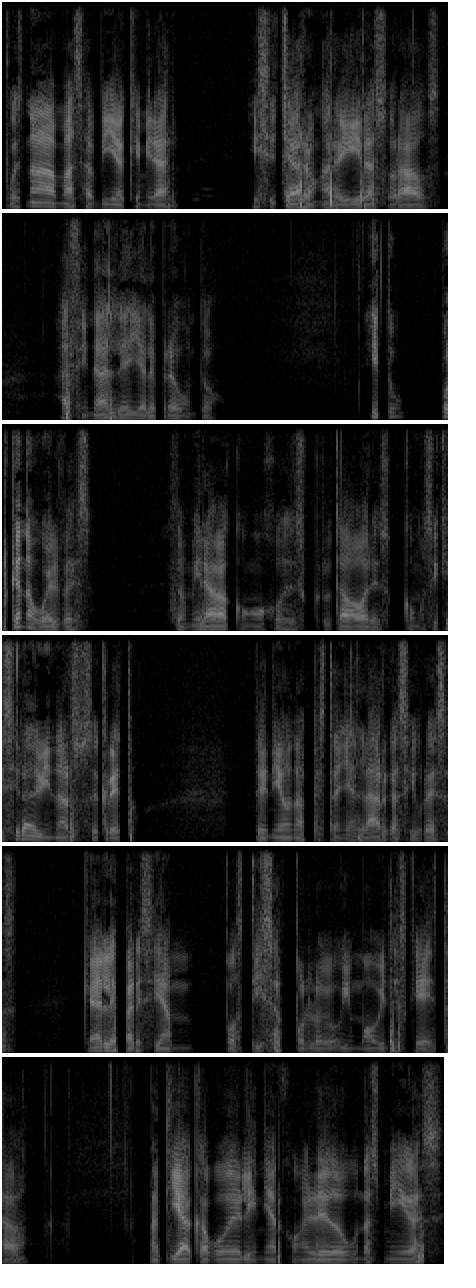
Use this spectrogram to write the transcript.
pues nada más había que mirar, y se echaron a reír azorados. Al final ella le preguntó, ¿Y tú? ¿Por qué no vuelves? Lo miraba con ojos escrutadores, como si quisiera adivinar su secreto. Tenía unas pestañas largas y gruesas, que a él le parecían postizas por lo inmóviles que estaban. Matías acabó de alinear con el dedo unas migas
